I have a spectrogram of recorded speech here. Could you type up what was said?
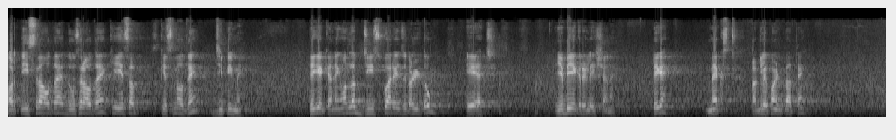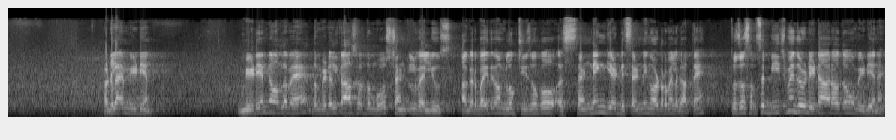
और तीसरा होता है, दूसरा होता है कि ये सब किसमें होते हैं? जीपी में। ठीक है, कहने का मतलब G square equal to A H ये भी एक रिलेशन है, ठीक है? नेक्स्ट अगले पॉइंट पे आते हैं। अगला है मीडियन मीडियन का मतलब है the middle class of the most central values अगर भाई हम लोग चीज़ों को असेंडिंग या डिसेंडिंग ऑर्डर में लगाते हैं तो जो सबसे बीच में जो डेटा आ रहा होता है वो मीडियन है,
